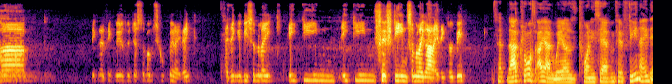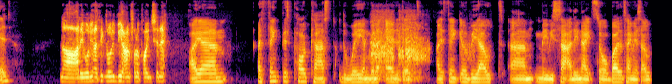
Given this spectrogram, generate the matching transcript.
I think I think Wales would just about scoop it. I think. I think it'd be something like 18, 18, 15, something like that. I think it would be. That close, I had Wales 27-15, I did. Nah, they only. I think there'll only be a handful of points in it. I um, I think this podcast, the way I'm gonna edit it, I think it'll be out um maybe Saturday night. So by the time it's out,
